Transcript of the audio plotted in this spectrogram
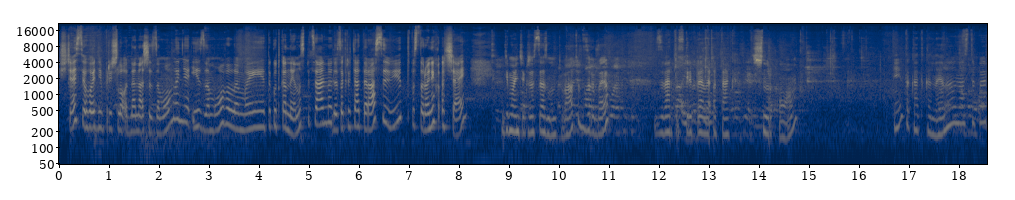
ще сьогодні прийшло одне наше замовлення, і замовили ми таку тканину спеціально для закриття тераси від посторонніх очей. Дімончик вже все змонтував, тут зробив. Зверху скріпили отак шнурком. І така тканина у нас тепер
